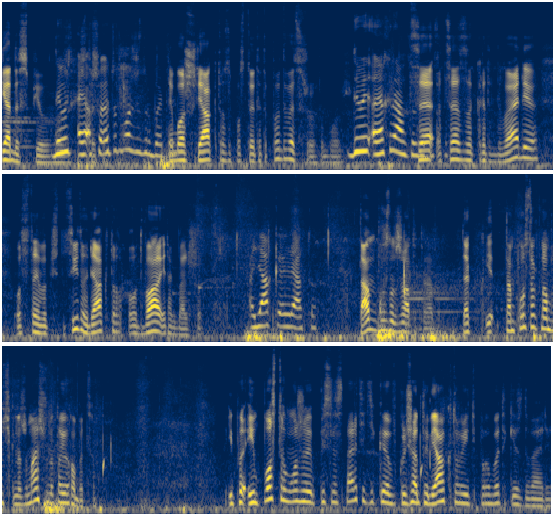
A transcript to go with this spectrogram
Я не спів. Дивись, а я, що я тут можу зробити? Ти можеш реактор запустити, ти подивися, що ти можеш. Дивись, а як реактор Це, запустити? це закриті двері, ось це виключити світло, реактор, О2 і так далі. А як е, реактор? Там просто нажати треба. Так, там просто кнопочки нажимаєш, воно то і робиться. І імпостер може після смерті тільки включати реактор і типу, робити якісь двері,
